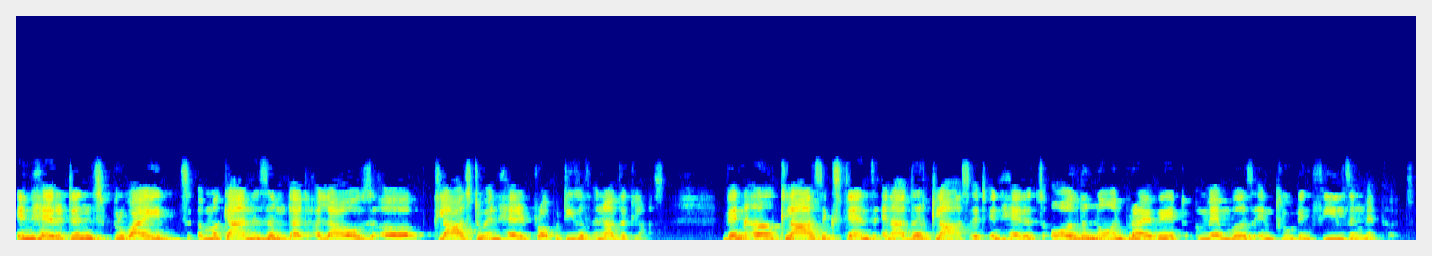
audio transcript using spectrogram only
Inheritance provides a mechanism that allows a class to inherit properties of another class. When a class extends another class, it inherits all the non-private members, including fields and methods.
